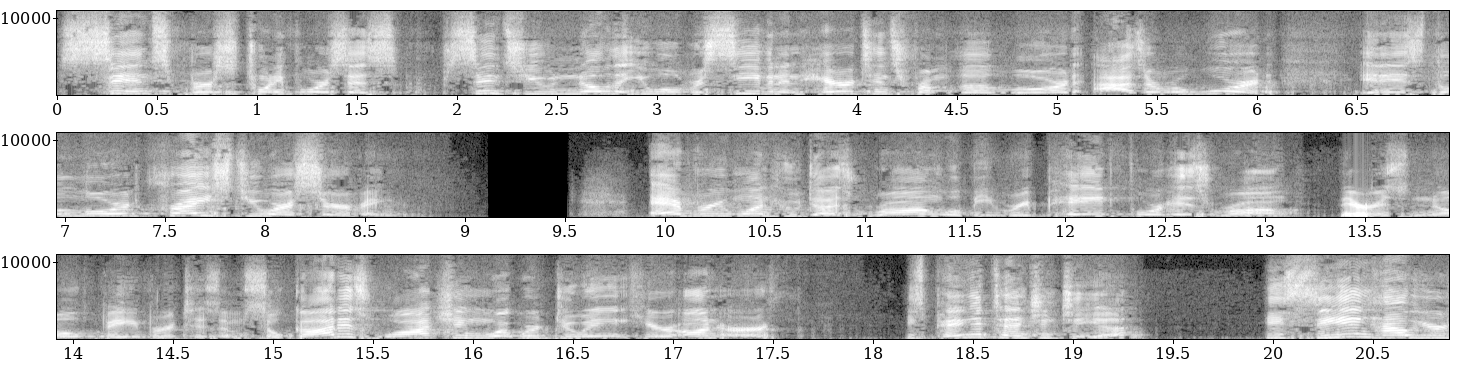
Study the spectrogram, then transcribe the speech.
Since, verse 24 says, since you know that you will receive an inheritance from the Lord as a reward, it is the Lord Christ you are serving. Everyone who does wrong will be repaid for his wrong. There is no favoritism. So God is watching what we're doing here on earth. He's paying attention to you. He's seeing how you're,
